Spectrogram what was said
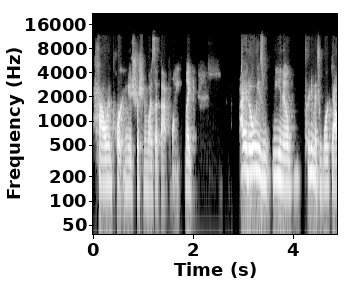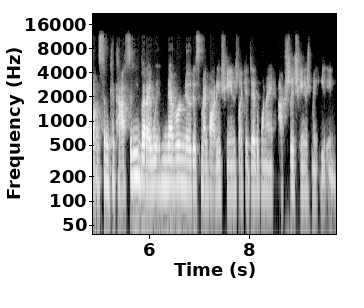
how important nutrition was at that point. Like I had always, you know, pretty much worked out in some capacity, but I would never notice my body change like it did when I actually changed my eating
